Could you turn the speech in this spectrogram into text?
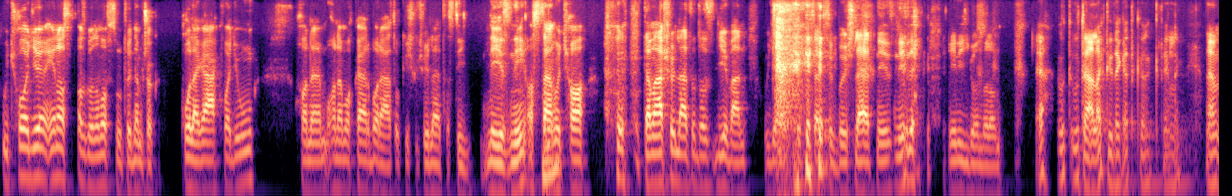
úgyhogy én azt, azt gondolom abszolút, hogy nem csak kollégák vagyunk, hanem, hanem akár barátok is, úgyhogy lehet ezt így nézni. Aztán, mm. hogyha te máshogy látod, az nyilván ugye a szemszögből is lehet nézni, de én így gondolom. Ja, ut- utállak titeket tényleg. Nem,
